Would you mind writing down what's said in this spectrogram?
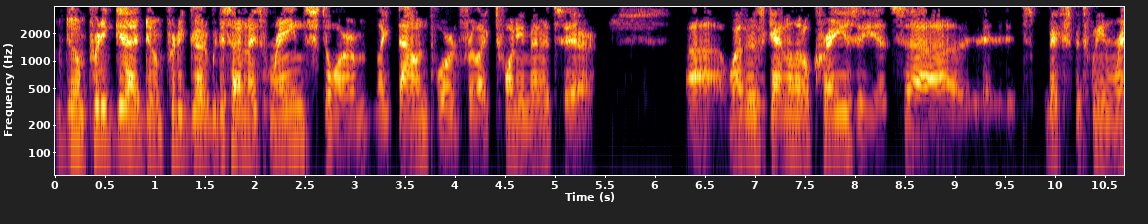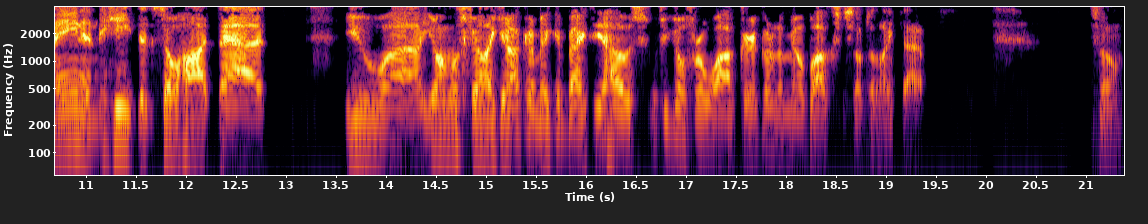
I'm doing pretty good, doing pretty good. We just had a nice rainstorm, like downpoured for like 20 minutes here. Uh, weather's getting a little crazy. It's, uh, it's mixed between rain and heat that's so hot that you, uh, you almost feel like you're not going to make it back to your house if you go for a walk or go to the mailbox or something like that. So,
